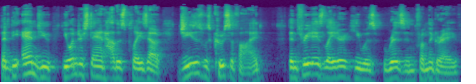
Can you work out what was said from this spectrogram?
That at the end, you, you understand how this plays out. Jesus was crucified, then three days later, he was risen from the grave.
